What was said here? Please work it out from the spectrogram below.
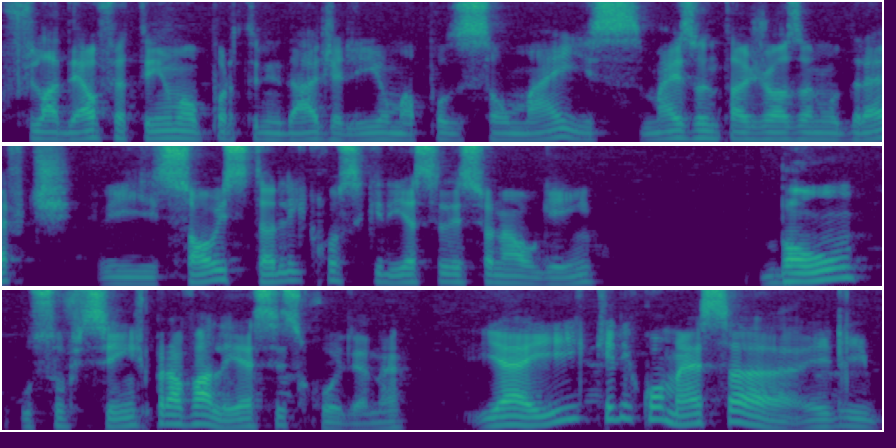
Philadelphia tem uma oportunidade ali, uma posição mais, mais vantajosa no draft, e só o Stanley conseguiria selecionar alguém bom o suficiente para valer essa escolha, né? E aí que ele começa, ele,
